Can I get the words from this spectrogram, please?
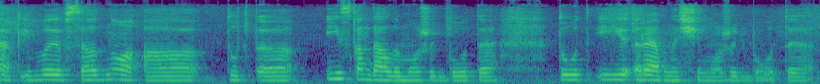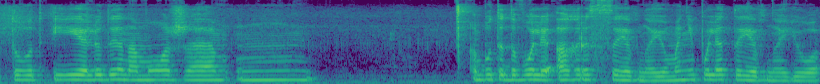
Так, і ви все одно а, тут е, і скандали можуть бути, тут і ревнощі можуть бути, тут і людина може м, бути доволі агресивною, маніпулятивною.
